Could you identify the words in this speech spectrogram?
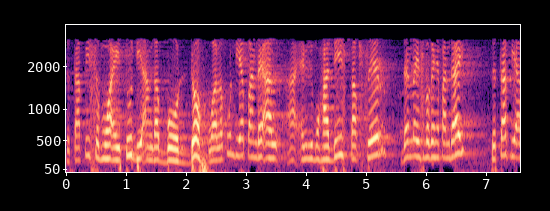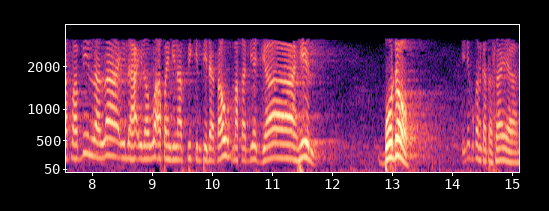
Tetapi semua itu dianggap bodoh walaupun dia pandai al, ilmu hadis, tafsir dan lain sebagainya pandai, tetapi apabila la ilaha illallah apa yang dinafikin tidak tahu, maka dia jahil. Bodoh. Ini bukan kata saya,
